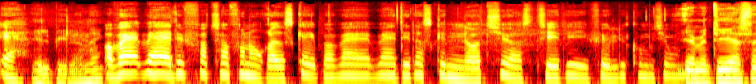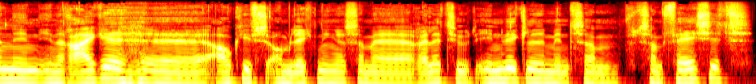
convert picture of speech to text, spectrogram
ja. elbilerne. Ikke? Og hvad, hvad er det for, for nogle redskaber? Hvad, hvad er det, der skal notche os til det ifølge kommissionen? Jamen det er sådan en, en række øh, afgiftsomlægninger, som er relativt indviklede, men som, som facit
